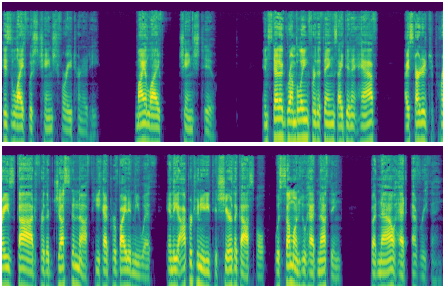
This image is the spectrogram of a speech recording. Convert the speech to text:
his life was changed for eternity. My life changed too. Instead of grumbling for the things I didn't have, I started to praise God for the just enough He had provided me with and the opportunity to share the gospel with someone who had nothing, but now had everything.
